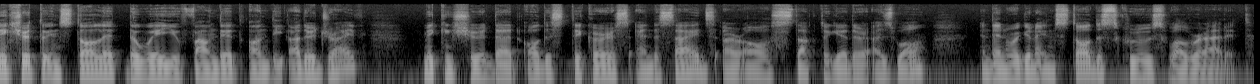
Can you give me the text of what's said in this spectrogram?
Make sure to install it the way you found it on the other drive, making sure that all the stickers and the sides are all stuck together as well. And then we're gonna install the screws while we're at it.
